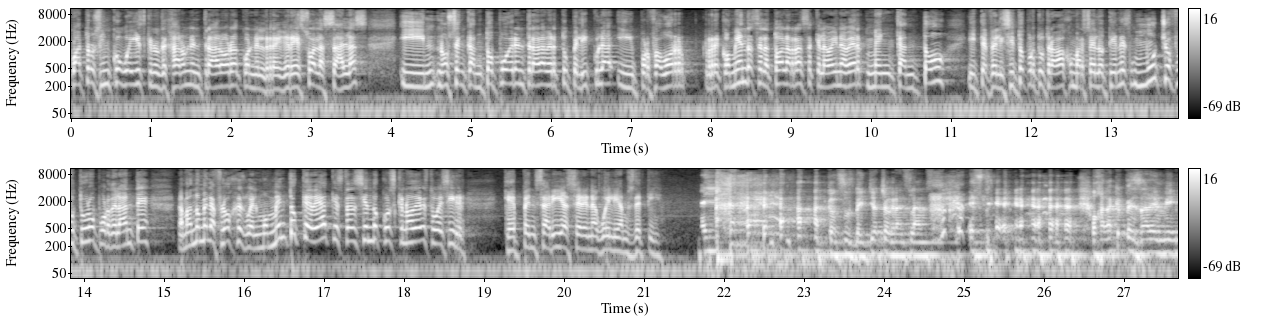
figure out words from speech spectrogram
cuatro o cinco güeyes que nos dejaron entrar ahora con el regreso a las salas. Y nos encantó poder entrar a ver tu película. Y por favor, recomiéndasela a toda la raza que la vayan a ver. Me encantó y te felicito por tu trabajo, Marcelo. Tienes mucho futuro por delante. Nada más no me la aflojes, güey. El momento que vea que estás haciendo cosas que no debes, te voy a decir ¿Qué pensaría Serena Williams de ti? Con sus 28 Grand Slams. Este, ojalá que pensara en mí.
